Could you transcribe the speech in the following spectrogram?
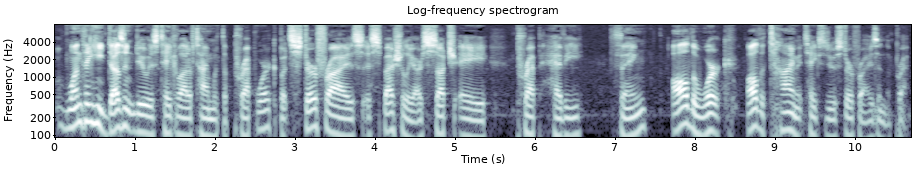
one thing he doesn't do is take a lot of time with the prep work, but stir fries especially are such a prep heavy thing. All the work, all the time it takes to do a stir fry is in the prep.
